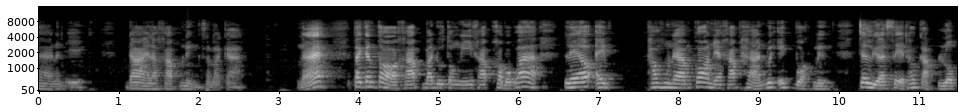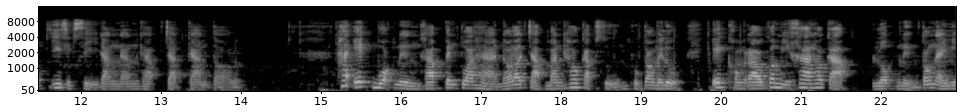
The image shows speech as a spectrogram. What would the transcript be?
5นั่นเอง ได้แล้วครับ1สมการนะไปกันต่อครับมาดูตรงนี้ครับเขาบอกว่าแล้วไอ้พหูนามก้อนเนี้ยครับหารด้วย x บวก1จะเหลือเศษเท่ากับลบ24 ดังนั้นครับ จัดการต่อเลย ถ้า x บวก1ครับ เป็นตัวหารเนาะ เราจับมันเท่ากับ 0 ถูกต้องไหมลูก x ของเราก็มีค่าเท่ากับลบ1ตรงไหนมี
